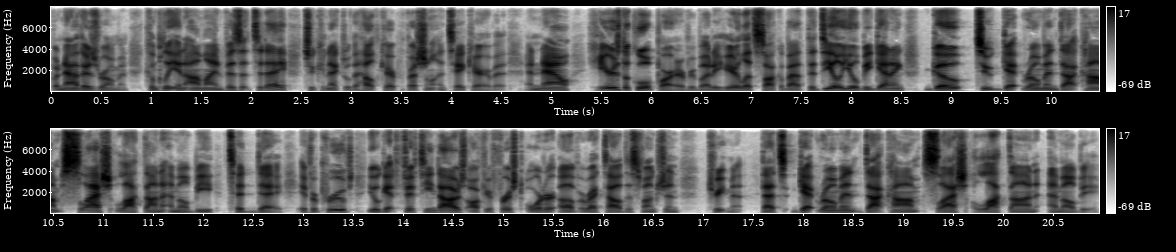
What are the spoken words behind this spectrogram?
but now there's Roman. Complete an online visit today to connect with a healthcare professional and take care of it. And now, here's the cool part, everybody. Here, let's talk about the deal you'll be getting. Go to getroman.com slash MLB today. If approved, you'll get $15 off your first order of erectile dysfunction treatment. That's getroman.com slash MLB.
